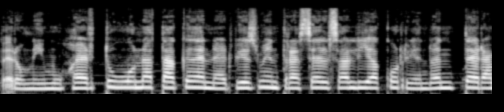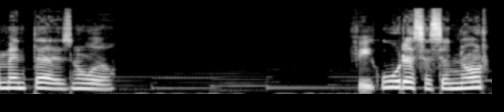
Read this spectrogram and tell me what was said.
Pero mi mujer tuvo un ataque de nervios mientras él salía corriendo enteramente desnudo. Figúrese, señor,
